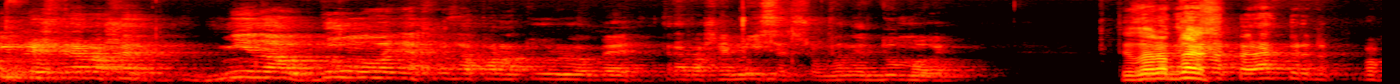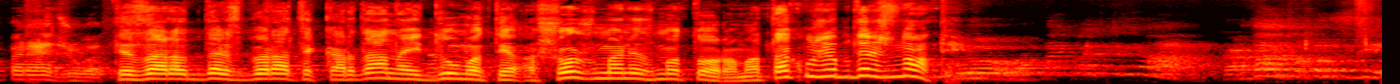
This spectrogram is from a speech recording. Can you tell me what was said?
Їм треба ще дні на обдумування, що з апаратурою робити. Треба ще місяць, щоб вони думали. Ти зараз, будеш, наперед попереджувати. ти зараз будеш збирати кардана і думати, а що ж в мене з мотором? А так уже будеш знати. А так ви не знати. Кардан потім собі,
